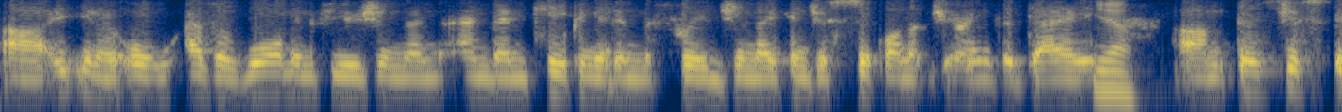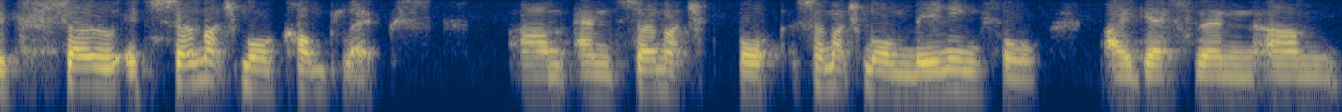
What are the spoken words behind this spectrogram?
uh, you know, or as a warm infusion and, and then keeping it in the fridge and they can just sip on it during the day. Yeah. Um, there's just, it's so, it's so much more complex um, and so much, more, so much more meaningful, I guess, than, um,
